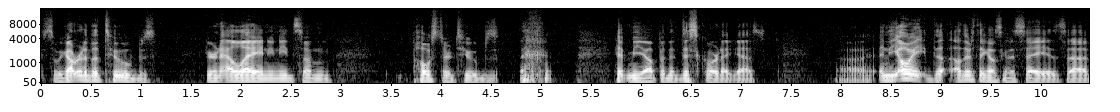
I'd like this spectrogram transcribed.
so we got rid of the tubes. If you're in LA and you need some poster tubes, hit me up in the Discord, I guess. Uh, and the oh wait, the other thing I was to say is uh,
